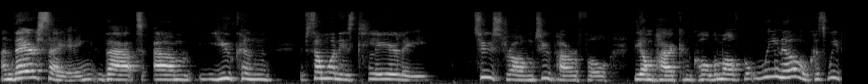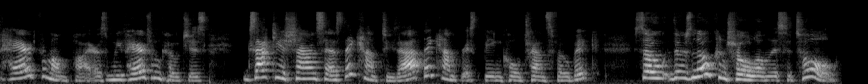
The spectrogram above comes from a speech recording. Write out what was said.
and they're saying that um, you can, if someone is clearly too strong, too powerful, the umpire can call them off. But we know because we've heard from umpires and we've heard from coaches, exactly as Sharron says, they can't do that. They can't risk being called transphobic. So there's no control on this at all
